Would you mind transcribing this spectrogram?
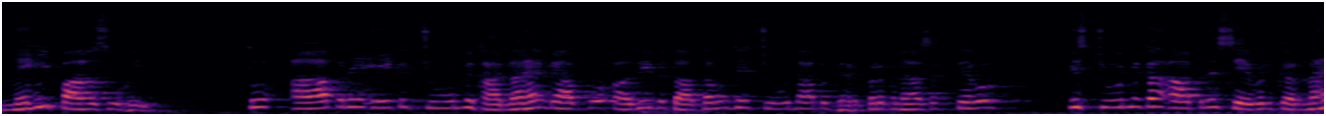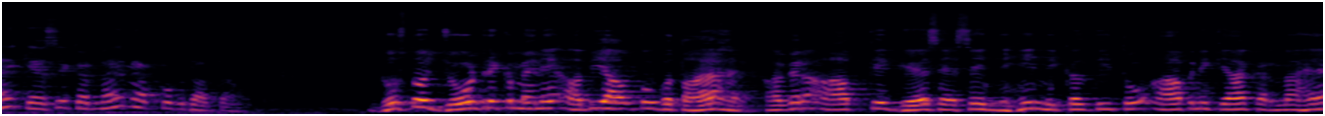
नहीं पास हुई तो आपने एक चूर्ण खाना है, मैं आपको अभी बताता हूँ, जो चूर्ण आप घर पर बना सकते हो। इस चूर्ण का आपने सेवन करना है, कैसे करना है, मैं आपको बताता हूँ। दोस्तों, जो ट्रिक मैंने अभी आपको बताया है, अगर आपके गैस ऐसे नहीं निकलती तो आपने क्या करना है,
